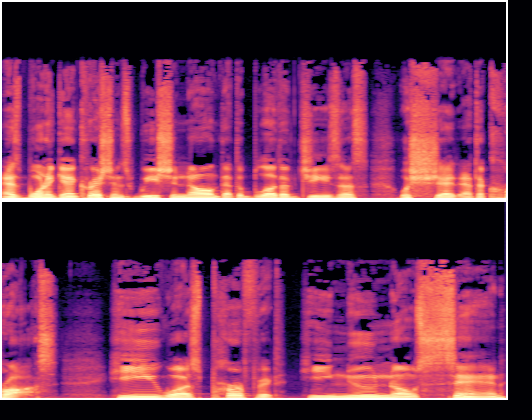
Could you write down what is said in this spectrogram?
As born again Christians, we should know that the blood of Jesus was shed at the cross. He was perfect he knew no sin.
